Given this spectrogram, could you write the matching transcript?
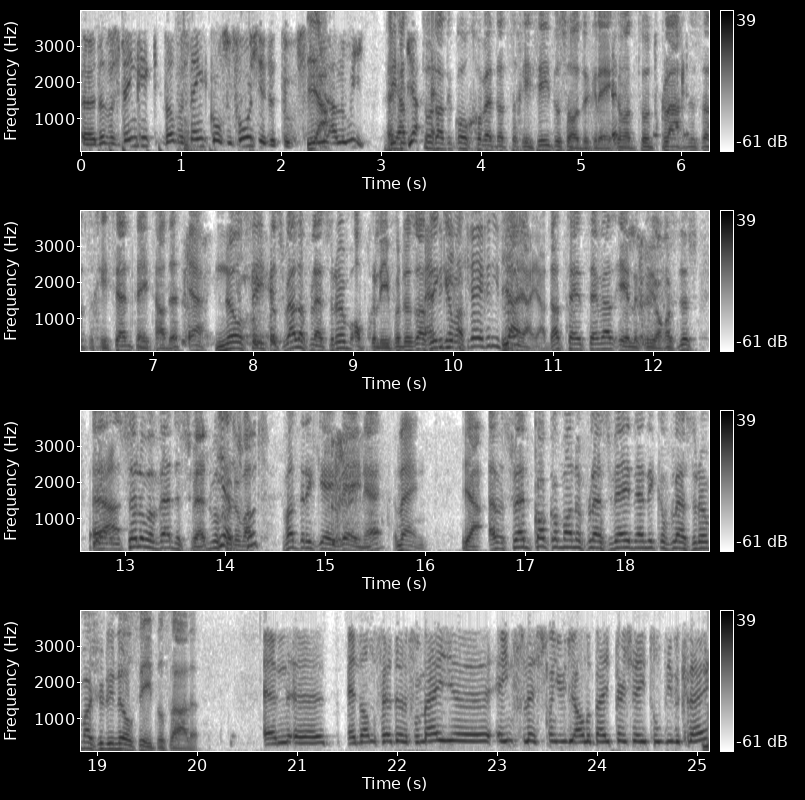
Eh, dat, was denk ik, dat was denk ik onze voorzitter toen, Ja. Louis. Die had, Ja. Toen had ik ook gewend dat ze geen zetels zouden krijgen. Want toen klaagden ze dat ze geen centheid hadden. Nul zetels, wel een fles rum opgeleverd. Dus als ik je er die was, gekregen, die fles? Ja, ja, ja, dat zijn, zijn wel eerlijke jongens. Dus eh, zullen we wedden, Sven? We Ja, kunnen wat, goed. wat drink jij? Wijn, hè? Wijn. Ja, eh, Sven Kokkerman een fles wijn en ik een fles rum als jullie nul zetels halen. En, eh, en dan verder voor mij eh, één fles van jullie allebei per zetel die we krijgen?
